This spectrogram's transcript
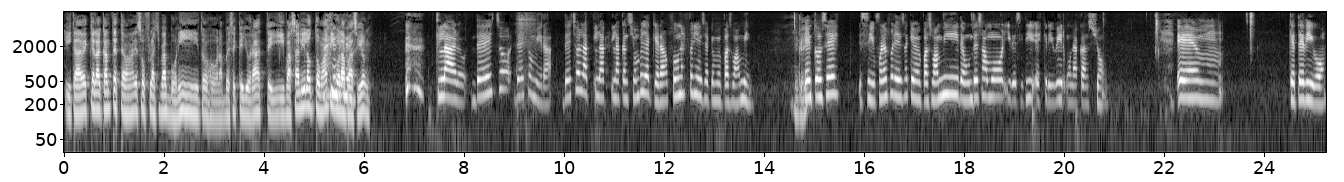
y cada vez que la cantes te van a dar esos flashbacks bonitos o las veces que lloraste y va a salir automático la pasión. Claro, de hecho, de hecho, mira, de hecho la, la, la canción Bellaquera fue una experiencia que me pasó a mí. Entonces, sí, fue una experiencia que me pasó a mí de un desamor y decidí escribir una canción. Eh, ¿Qué te digo?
